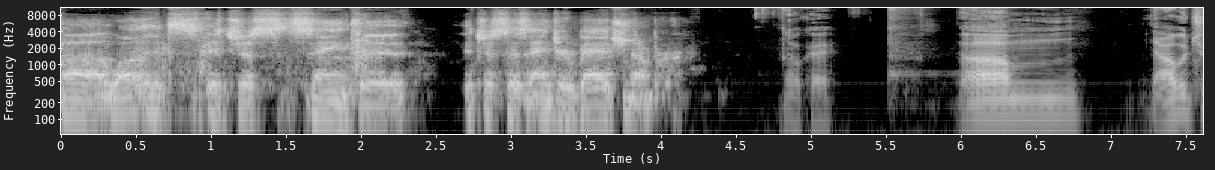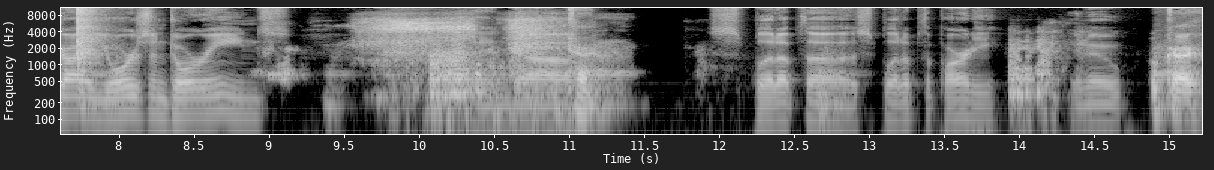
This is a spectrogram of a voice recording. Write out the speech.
Uh, well, it's it's just saying to it just says enter badge number. Okay. Um, I would try yours and Doreen's, and uh, Okay. split up the split up the party. You know, Okay.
